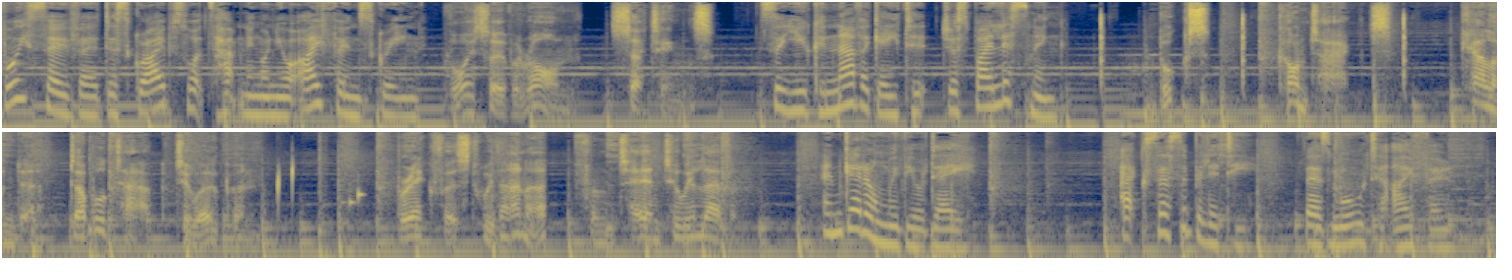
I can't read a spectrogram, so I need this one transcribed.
VoiceOver describes what's happening on your iPhone screen VoiceOver on, settings, so you can navigate it just by listening. books, contacts, calendar, double tap to open. Breakfast with Anna from 10 to 11. And get on with your day. Accessibility. There's more to iPhone.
